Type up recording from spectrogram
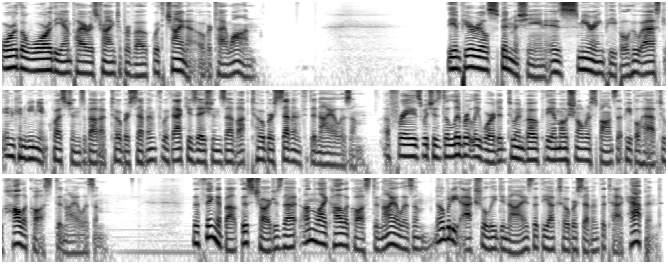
or the war the empire is trying to provoke with China over Taiwan. The Imperial spin machine is smearing people who ask inconvenient questions about October 7th with accusations of October 7th denialism, a phrase which is deliberately worded to invoke the emotional response that people have to Holocaust denialism. The thing about this charge is that, unlike Holocaust denialism, nobody actually denies that the October 7th attack happened.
